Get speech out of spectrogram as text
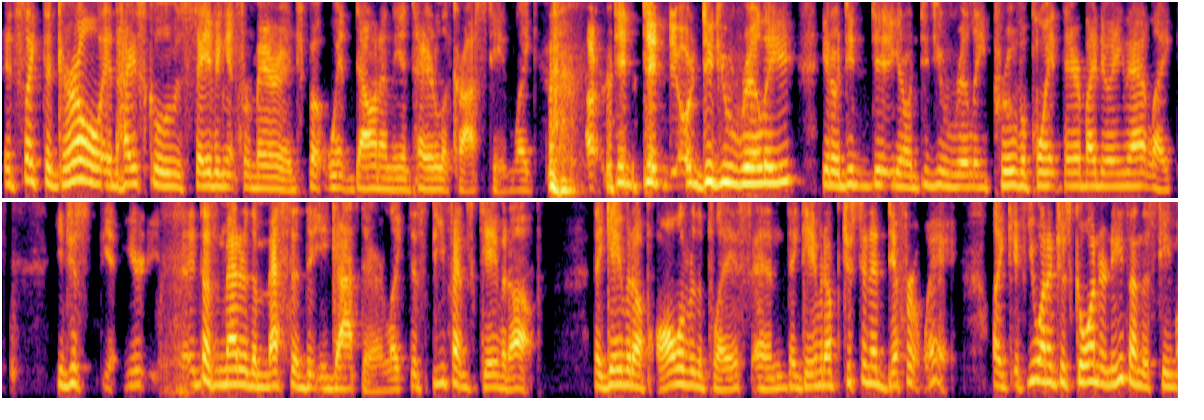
It's like the girl in high school who was saving it for marriage, but went down on the entire lacrosse team. Like, uh, did did or did you really? You know, did, did you know? Did you really prove a point there by doing that? Like, you just you're. It doesn't matter the method that you got there. Like this defense gave it up. They gave it up all over the place, and they gave it up just in a different way. Like if you want to just go underneath on this team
